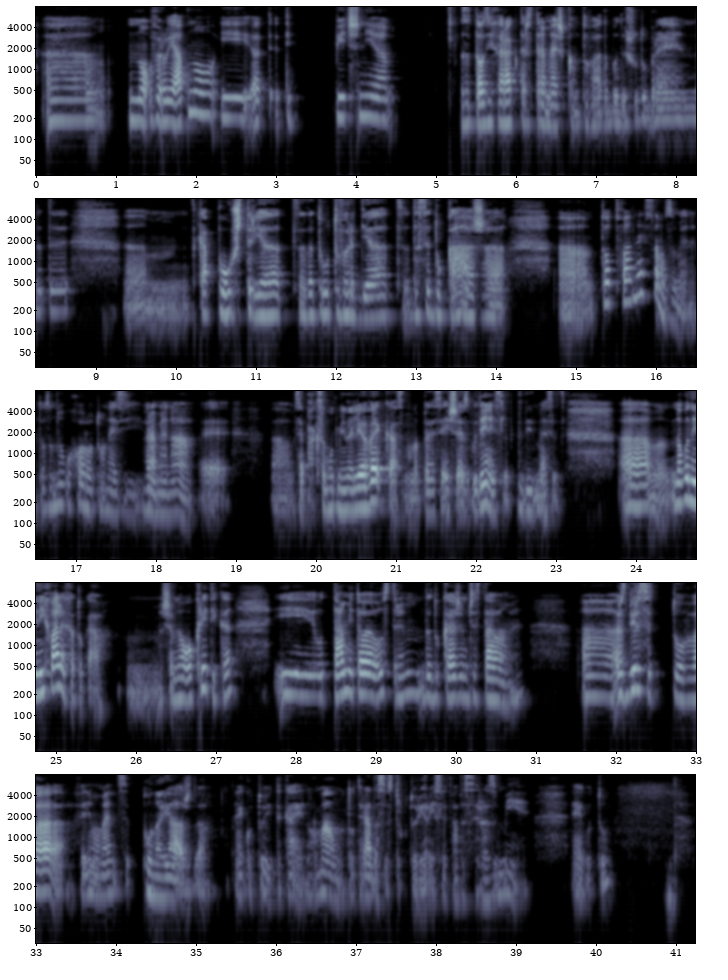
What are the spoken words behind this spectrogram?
А, но вероятно и а, типичния за този характер стремеш към това да бъдеш одобрен, да те ам, така поощрят, да те утвърдят, да се докажа. А, то това не е само за мен, то за много хора от тези времена е а, все пак съм от миналия век, аз съм на 56 години след един месец. А, много не ни хваляха тогава. Имаше много критика и оттам и той е устрем да докажем, че ставаме. А, разбира се, това в един момент се понаяжда егото и така е нормално. То трябва да се структурира и след това да се размие егото.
